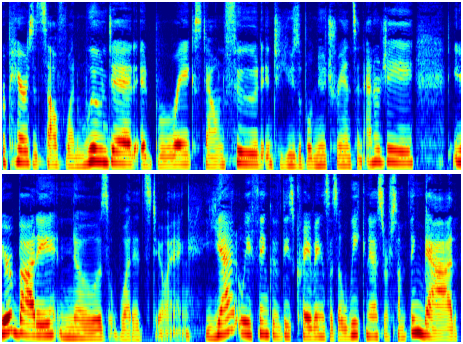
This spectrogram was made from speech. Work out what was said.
repairs itself when wounded, it breaks down food into usable nutrients and energy. Your body knows what it's doing. Yet we think of these cravings as a weakness or something bad,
